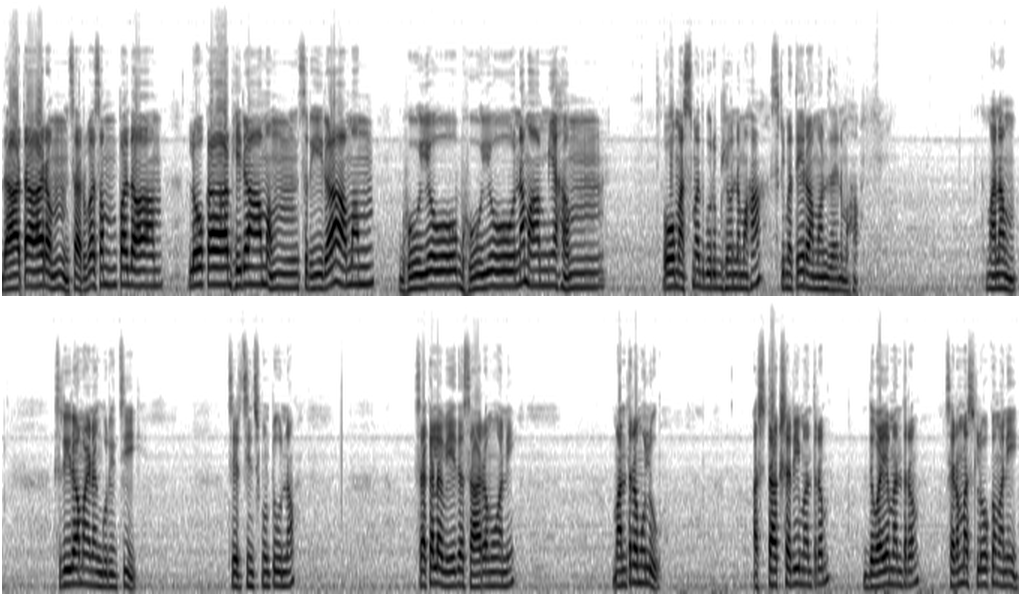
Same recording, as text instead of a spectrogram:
దాతారం సర్వసంపదాం లోకాభిరామం శ్రీరామం భూయో భూయో నమామ్యహం. ఓం అస్మద్గురుభ్యో నమ. శ్రీమతే రామానుజాయ నమ. మనం శ్రీరామాయణం గురించి చర్చించుకుంటూ ఉన్నాం. సకల వేద సారము అని మంత్రములు అష్టాక్షరీ మంత్రం ద్వయమంత్రం చర్మ శ్లోకం అని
